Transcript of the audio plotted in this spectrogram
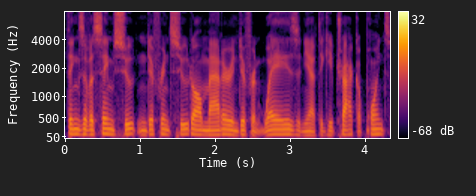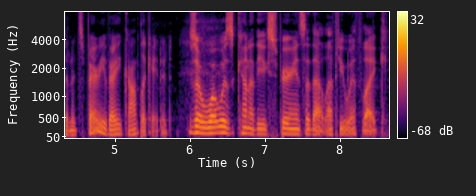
things of a same suit and different suit all matter in different ways. And you have to keep track of points. And it's very, very complicated. So, what was kind of the experience that that left you with? Like,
